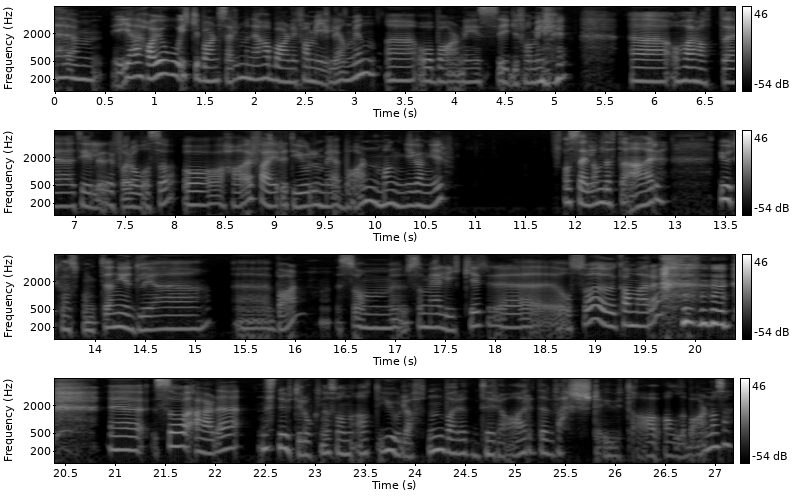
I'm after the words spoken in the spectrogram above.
Jeg har jo ikke barn selv, men jeg har barn i familien min og barn i svigerfamilie. og har hatt det tidligere i forhold også. Og har feiret jul med barn mange ganger. Og selv om dette er i utgangspunktet nydelige barn, som, som, jeg liker eh, også kan være, eh, så er det nesten utelukkende sånn at julaften bare drar det verste ut av alle barn, altså.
